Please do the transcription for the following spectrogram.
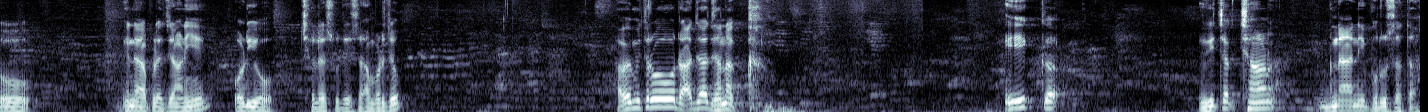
તો એને આપણે જાણીએ. ઓડિયો છેલ્લે સુધી સાંભળજો. હવે મિત્રો, રાજા જનક એક વિચક્ષણ જ્ઞાની પુરુષ હતા.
